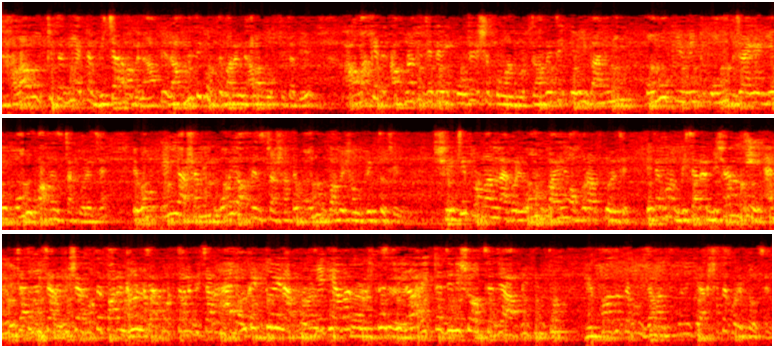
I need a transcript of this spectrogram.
ঢালা বক্তৃতা দিয়ে একটা বিচার হবে না। আপনি রাজনীতি করতে পারেন ঢালা বক্তৃতা দিয়ে। আমাকে আপনাকে যেটা এই কোর্টে এসে প্রমাণ করতে হবে যে এই বাহিনী অমুক ইউনিট অমুক জায়গায় গিয়ে অমুক অফেন্সটা করেছে এবং এই আসামি ওই অফেন্সটার সাথে অমুকভাবে সম্পৃক্ত ছিল। সেটি প্রমাণ না করে অমুক বাহিনী অপরাধ করেছে। এটা কোনো বিচারের বিষয় নয় এটা বিচার বিষয় হতে পারে না। করতে হলে বিচার না যেটি আমার প্রশ্ন ছিল। আরেকটা জিনিস হচ্ছে যে আপনি কিন্তু হেফাজত এবং জামাত ইসলামীকে একসাথে করে ফেলছেন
